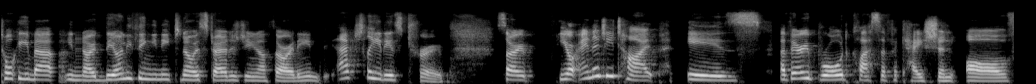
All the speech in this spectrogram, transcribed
talking about, you know, the only thing you need to know is strategy and authority? And actually, it is true. So, your energy type is a very broad classification of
